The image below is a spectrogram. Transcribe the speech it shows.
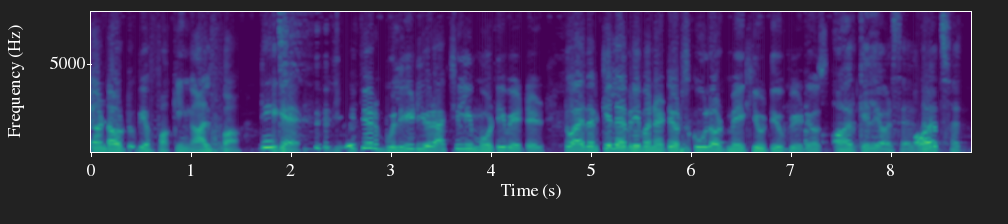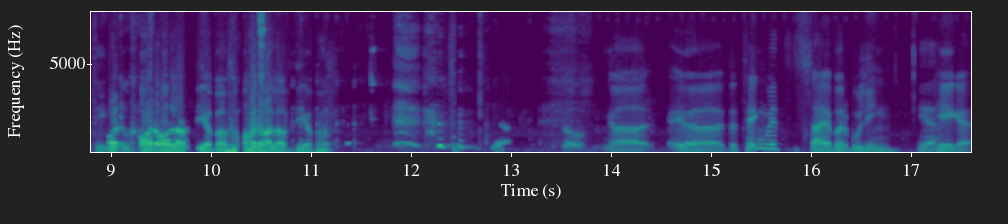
turned out to be a fucking alpha. Take if you're bullied, you're actually motivated to either kill everyone at your school or make YouTube videos or kill yourself. Or, That's a thing or, too. Or all of the above. Or all of the above. Yeah. So uh, uh, the thing with cyberbullying, yeah. ठीक है,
